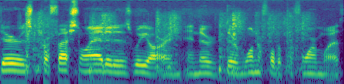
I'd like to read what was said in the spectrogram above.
they're as professional at it as we are, and, and they're, they're wonderful to perform with.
